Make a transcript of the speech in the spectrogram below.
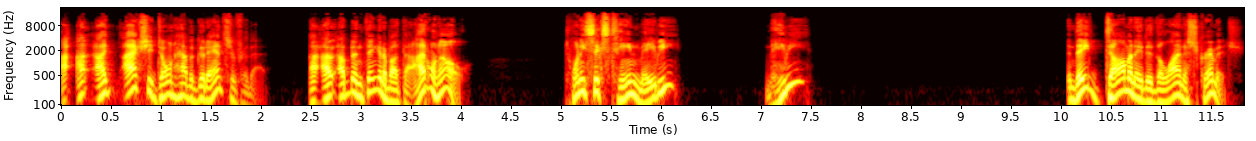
I, I, I actually don't have a good answer for that. I, i've been thinking about that. I don't know. 2016 maybe? Maybe? And they dominated the line of scrimmage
